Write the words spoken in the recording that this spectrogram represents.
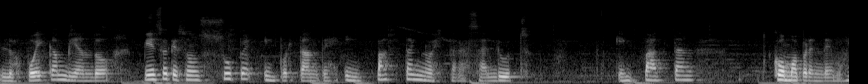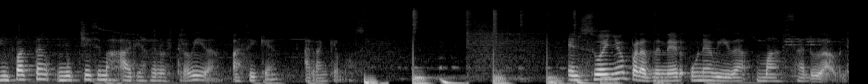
los voy cambiando, pienso que son súper importantes, impactan nuestra salud, impactan cómo aprendemos, impactan muchísimas áreas de nuestra vida. Así que arranquemos. El sueño para tener una vida más saludable.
